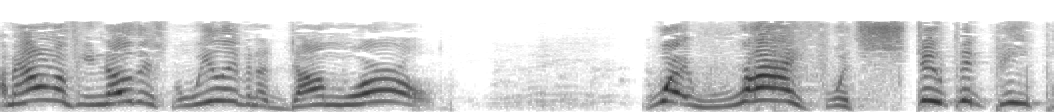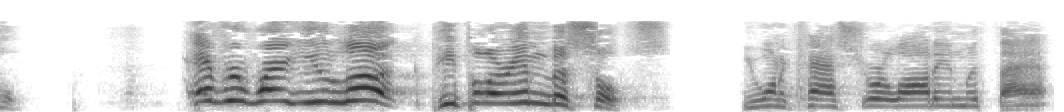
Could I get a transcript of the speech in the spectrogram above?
I mean, I don't know if you know this, but we live in a dumb world. We're rife with stupid people. Everywhere you look, people are imbeciles. You want to cast your lot in with that?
